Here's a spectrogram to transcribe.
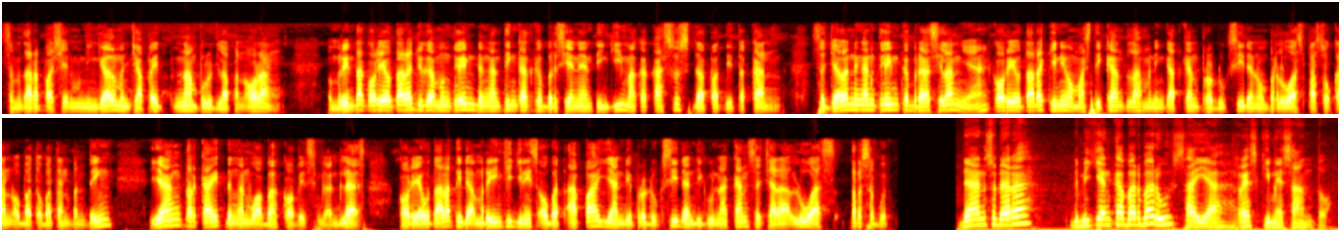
sementara pasien meninggal mencapai 68 orang. Pemerintah Korea Utara juga mengklaim dengan tingkat kebersihan yang tinggi maka kasus dapat ditekan. Sejalan dengan klaim keberhasilannya, Korea Utara kini memastikan telah meningkatkan produksi dan memperluas pasokan obat-obatan penting yang terkait dengan wabah COVID-19. Korea Utara tidak merinci jenis obat apa yang diproduksi dan digunakan secara luas tersebut. Dan saudara, demikian kabar baru saya Reski Mesanto.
